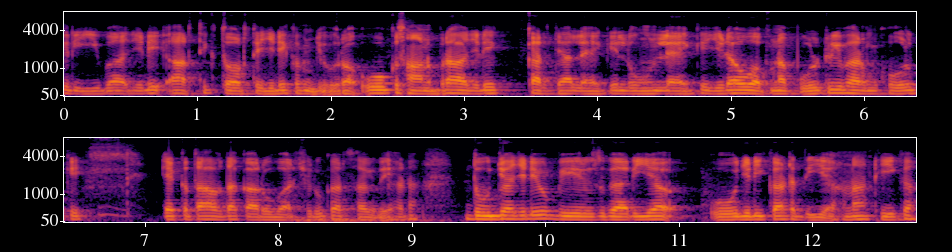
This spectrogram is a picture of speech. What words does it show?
ਗਰੀਬ ਆ, ਜਿਹੜੇ ਆਰਥਿਕ ਤੌਰ ਤੇ ਜਿਹੜੇ ਕਮਜ਼ੋਰ ਆ, ਉਹ ਕਿਸਾਨ ਭਰਾ ਜਿਹੜੇ ਕਰਜ਼ਾ ਲੈ ਕੇ ਲੋਨ ਲੈ ਕੇ ਜਿਹੜਾ ਉਹ ਆਪਣਾ ਪੋਲਟਰੀ ਫਾਰਮ ਖੋਲ ਕੇ ਇੱਕ ਤਾਂ ਆਪਦਾ ਕਾਰੋਬਾਰ ਸ਼ੁਰੂ ਕਰ ਸਕਦੇ ਹਨਾ। ਦੂਜਾ ਜਿਹੜੇ ਉਹ ਬੇਰੁਜ਼ਗਾਰੀ ਆ, ਉਹ ਜਿਹੜੀ ਘਟਦੀ ਆ, ਹਨਾ, ਠੀਕ ਆ।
